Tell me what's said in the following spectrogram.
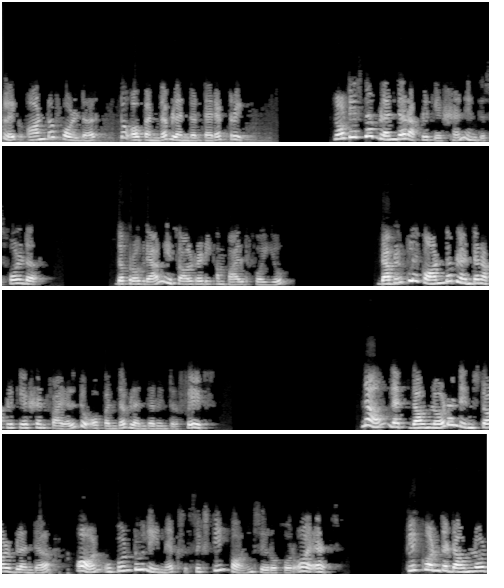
click on the folder to open the Blender directory. Notice the Blender application in this folder. The program is already compiled for you. Double click on the Blender application file to open the Blender interface. Now let's download and install Blender on Ubuntu Linux 16.04 OS. Click on the Download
